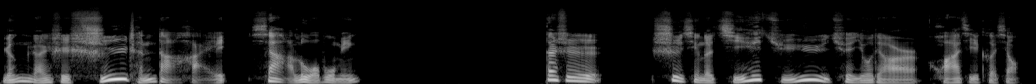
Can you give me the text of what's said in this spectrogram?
仍然是石沉大海，下落不明。但是事情的结局却有点滑稽可笑。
